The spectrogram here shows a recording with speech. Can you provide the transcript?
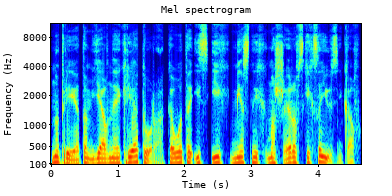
но при этом явная креатура кого-то из их местных машеровских союзников.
